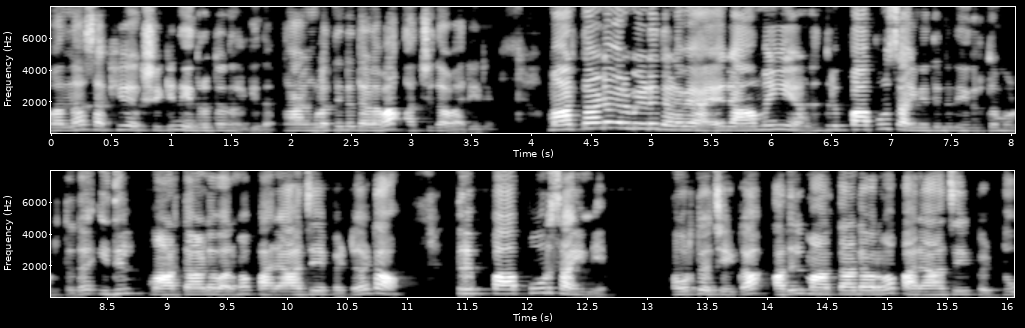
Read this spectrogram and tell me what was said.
വന്ന സഖ്യകക്ഷിക്ക് നേതൃത്വം നൽകിയത്. കായംകുളത്തിന്റെ ദളവ അച്യുത വാര്യര് മാർത്താണ്ഡവർമ്മയുടെ ദളവയായ രാമയ്യയാണ് തൃപ്പാപ്പൂർ സൈന്യത്തിന്റെ നേതൃത്വം കൊടുത്തത്. ഇതിൽ മാർത്താണ്ഡവർമ്മ പരാജയപ്പെട്ടു കേട്ടോ. തൃപ്പാപ്പൂർ സൈന്യം. ഓർത്തു വെച്ചേക്ക. അതിൽ മാർത്താണ്ഡവർമ്മ പരാജയപ്പെട്ടു.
